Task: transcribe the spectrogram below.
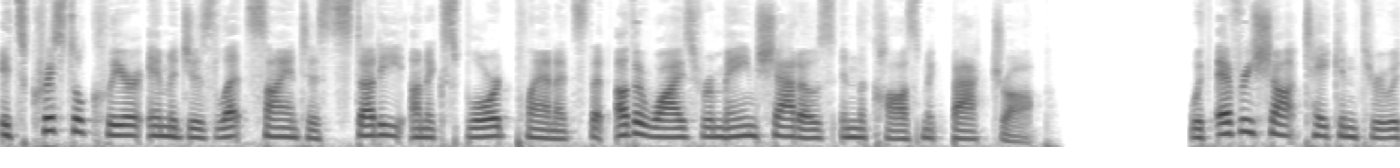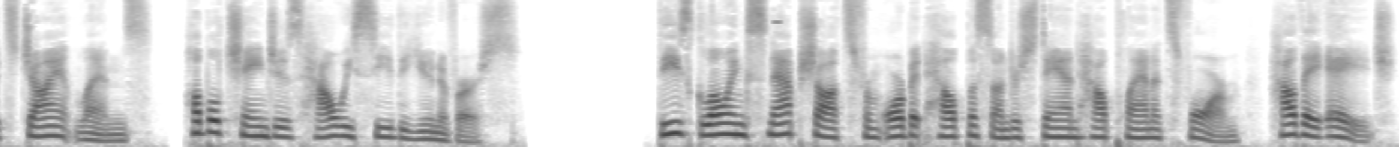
Its crystal clear images let scientists study unexplored planets that otherwise remain shadows in the cosmic backdrop. With every shot taken through its giant lens, Hubble changes how we see the universe. These glowing snapshots from orbit help us understand how planets form, how they age,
